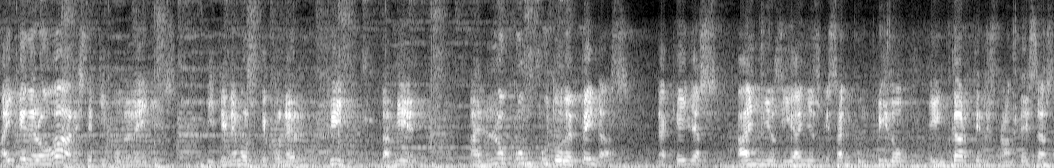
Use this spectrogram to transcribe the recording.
Hay que derogar este tipo de leyes y tenemos que poner fin también al no cómputo de penas de aquellos años y años que se han cumplido en cárceles francesas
